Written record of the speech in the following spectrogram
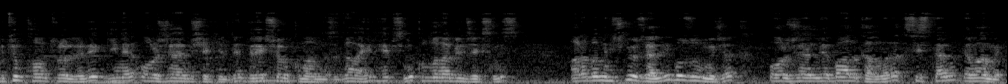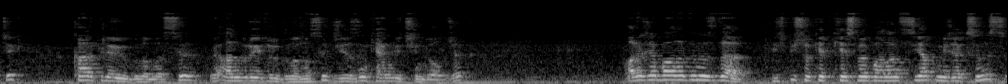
bütün kontrolleri yine orijinal bir şekilde direksiyon kumandası dahil hepsini kullanabileceksiniz. Arabanın hiçbir özelliği bozulmayacak. Orijinalliğe bağlı kalınarak sistem devam edecek. CarPlay uygulaması ve Android uygulaması cihazın kendi içinde olacak. Araca bağladığınızda hiçbir soket kesme bağlantısı yapmayacaksınız.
